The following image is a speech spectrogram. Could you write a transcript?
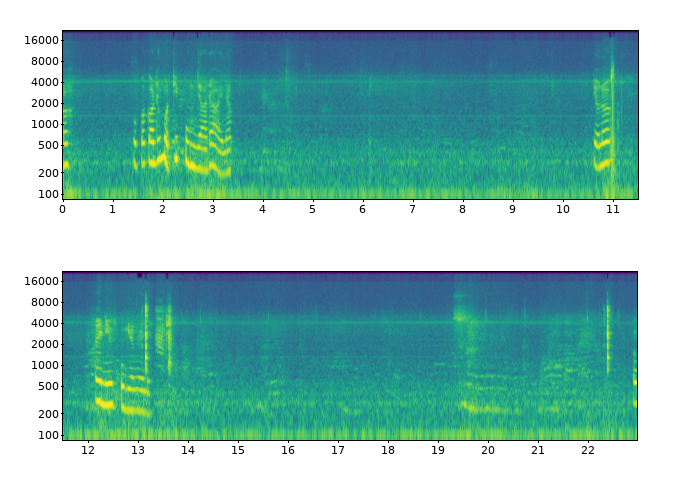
นะ อุปกรณ์ทั้งหมดที่ปรุงยาได้นะเดี๋ยวนะไอ้นี่ปรุงยังไงเนี่ยต้อง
